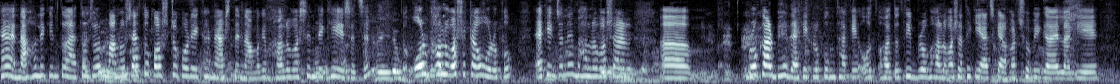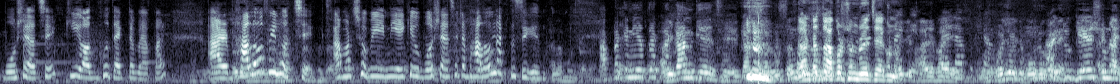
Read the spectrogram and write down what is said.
হ্যাঁ না হলে কিন্তু এতজন মানুষ এত কষ্ট করে এখানে আসতেন না আমাকে ভালোবাসেন দেখে এসেছেন। তো ওর ভালোবাসাটাও ওরকম। এক একজনের ভালোবাসার আহ, প্রকারভেদ এক এক রকম থাকে। ও হয়তো তীব্র ভালোবাসা থেকে আজকে আমার ছবি গায়ে লাগিয়ে বসে আছে। কি অদ্ভুত একটা ব্যাপার। আর ভালো ফিল হচ্ছে। আমার ছবি নিয়ে কেউ বসে আছে এটা ভালো লাগতেছে কিন্তু। আপনাকে নিয়ে তো একটা গান গেয়েছে। গানটা তো আকর্ষণ রয়েছে এখনও। আরে ভাই একটু গেয়ে শোনাই।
